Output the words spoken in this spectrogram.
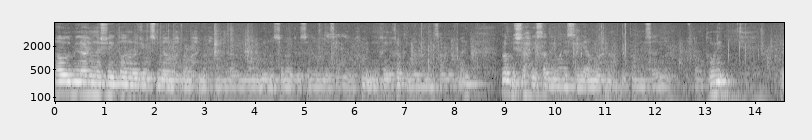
Euzu billahi mineşşeytanirracim. Bismillahirrahmanirrahim. Elhamdülillahi. Ves salatu vesselamu ala seyyidina Muhammedin hayri halqi ve ala sahbihi ecmaîn. Rabbi şrah li sadri ve yessir li emri ve hlul ukdeten min lisani yefkahu kavli. Ee,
